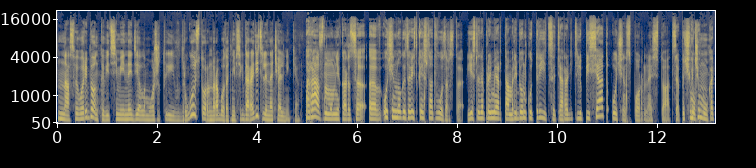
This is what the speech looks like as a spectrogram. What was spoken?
на своего ребенка, ведь семейное дело может и в другую сторону работать, не всегда родители начальники. По-разному, мне кажется. Э, очень многое зависит, конечно, от возраста. Если, например, там ребенку 30, а родителю 50, очень спорная ситуация. Почему? Почему? Как,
